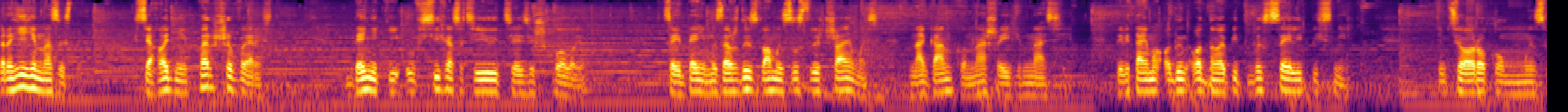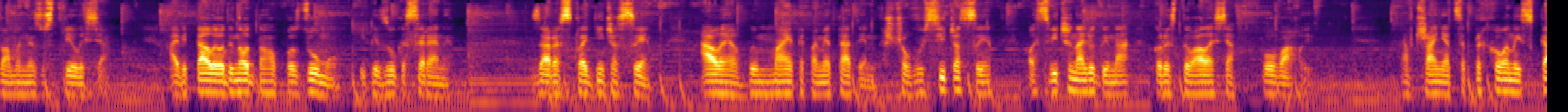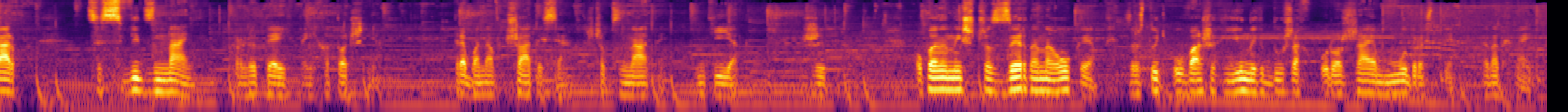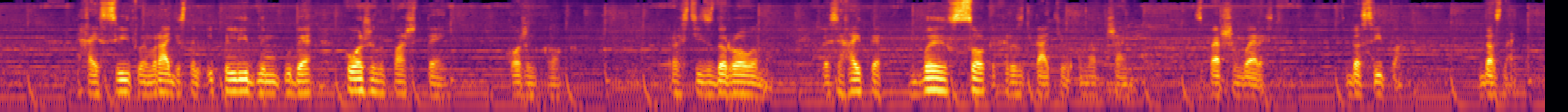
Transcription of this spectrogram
Дорогі гімназисти, сьогодні 1 вересня, день, який у всіх асоціюється зі школою. Цей день ми завжди з вами зустрічаємось на ганку нашої гімназії, де вітаємо один одного під веселі пісні. Втім, цього року ми з вами не зустрілися, а вітали один одного по зуму і під звуки сирени. Зараз складні часи, але ви маєте пам'ятати, що в усі часи освічена людина користувалася повагою. Навчання це прихований скарб, це світ знань про людей та їх оточення. Треба навчатися, щоб знати, діяти, жити. Упевнений, що зерна науки зростуть у ваших юних душах урожаєм мудрості та натхнення. Нехай світлим, радісним і плідним буде кожен ваш день, кожен крок. Ростіть здоровими, досягайте високих результатів у навчанні з 1 вересня. До світла, до знань.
